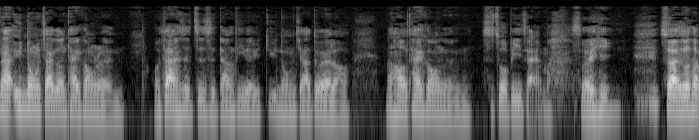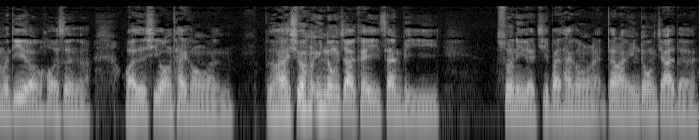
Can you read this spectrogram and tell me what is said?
那运动家跟太空人，我当然是支持当地的运动家队咯。然后太空人是作弊仔嘛，所以虽然说他们第一轮获胜了，我还是希望太空人，不是，还希望运动家可以三比一顺利的击败太空人。当然，运动家的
